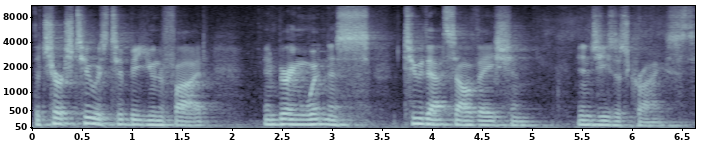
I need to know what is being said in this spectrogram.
the church, too, is to be unified in bearing witness to that salvation in Jesus Christ.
